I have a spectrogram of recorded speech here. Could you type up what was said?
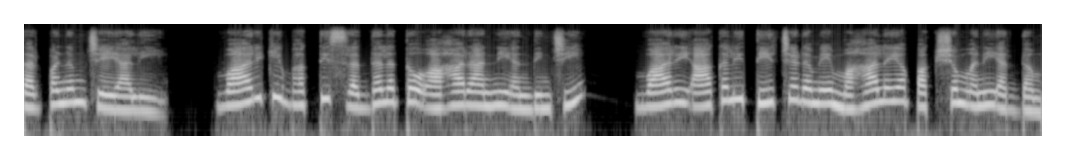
తర్పణం చేయాలి. వారికి భక్తి శ్రద్ధలతో ఆహారాన్ని అందించి వారి ఆకలి తీర్చడమే మహాలయ పక్షం అని అర్థం.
